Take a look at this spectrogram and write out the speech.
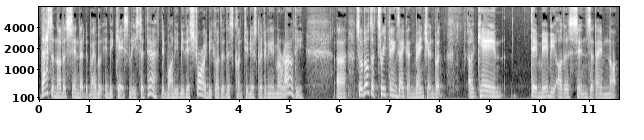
That's another sin that the Bible indicates leads to death. The body be destroyed because of this continuous living in immorality. Uh, so those are three things I can mention. But again, there may be other sins that I'm not.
